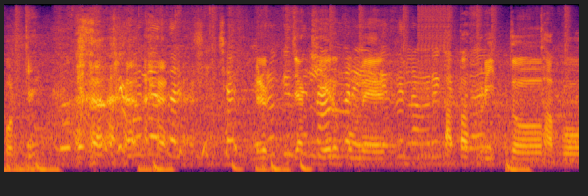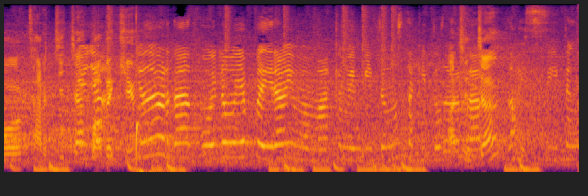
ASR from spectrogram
¿Por qué? Qué buena salchicha. Pero Creo que es ya el quiero hambre, comer es el hambre papa frito, sabor salchicha, Yo ya- barbecue. Yo de verdad hoy le voy a pedir a mi mamá que me invite unos taquitos de ¿Ah, verdad. Ay, sí, tengo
